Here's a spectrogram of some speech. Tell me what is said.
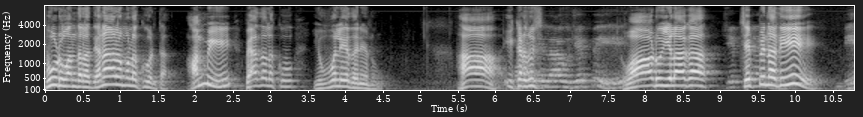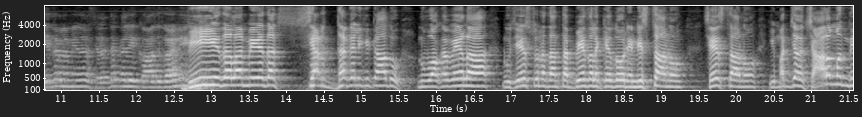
మూడు వందల దినారములకు అంట. అమ్మి పేదలకు ఇవ్వలేదనేను. ఇక్కడ చూసి వాడు ఇలాగా చెప్పినది బీదల మీద శ్రద్ధ కలిగి కాదు కానీ బీదల మీద శ్రద్ధ కలిగి కాదు. నువ్వు ఒకవేళ నువ్వు చేస్తున్నదంతా బీదలకేదో నేను ఇస్తాను చేస్తాను. ఈ మధ్య చాలామంది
